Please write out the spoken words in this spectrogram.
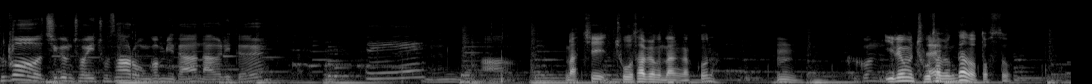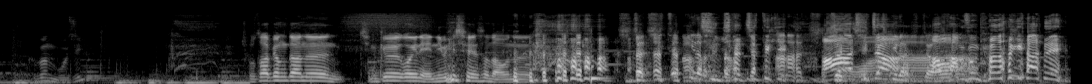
그거 지금 저희 조사하러 온 겁니다 나으리들 음. 아 마치 조사병단 같구나. 음. 그건 이름은 조사병단 어떻소? 그건 뭐지? 조사병단은 진격의 거인 애니메이션에서 나오는 진짜 치트키다 아, 진짜 치트키 아, 아 진짜 웃기다, 진짜. 아 방송 편하게 하네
